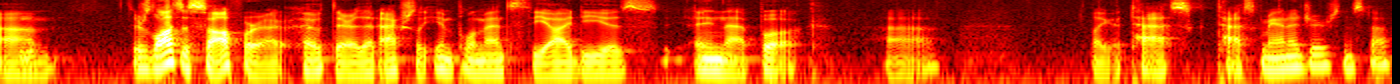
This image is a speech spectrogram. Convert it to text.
Um, mm-hmm. There's lots of software out, out, there that actually implements the ideas in that book, uh, like a task task managers and stuff.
